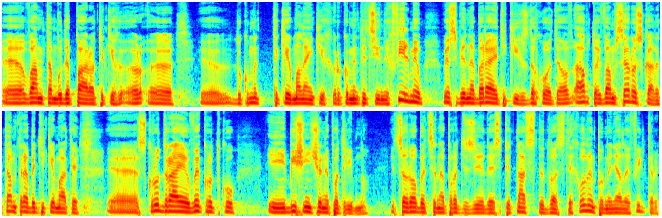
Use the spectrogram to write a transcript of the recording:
е, Вам там буде пара таких, е, е, документ, таких маленьких рекомендаційних фільмів. Ви собі набираєте, яких знаходите авто, і вам все розкаже. Там треба тільки мати е, викрутку, і більше нічого не потрібно. І це робиться на протязі десь 15-20 хвилин, поміняли фільтр,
